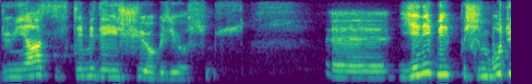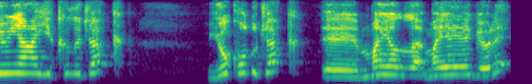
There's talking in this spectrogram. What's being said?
dünya sistemi değişiyor biliyorsunuz. E, yeni bir şimdi bu dünya yıkılacak, yok olacak. E, Maya Maya'ya göre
